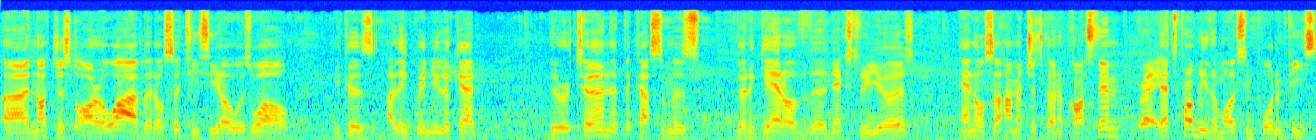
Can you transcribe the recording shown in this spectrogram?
uh, not just ROI, but also TCO as well, because I think when you look at the return that the customer's going to get over the next three years, and also how much it's going to cost them, right. that's probably the most important piece.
